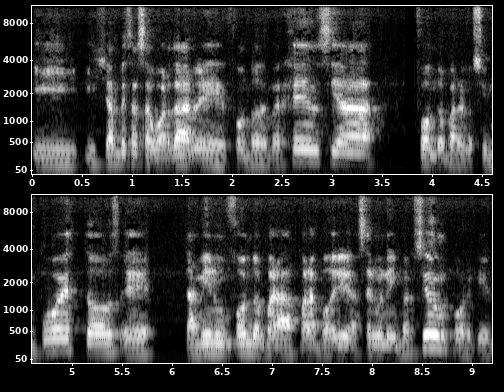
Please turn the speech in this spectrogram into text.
y, ya empiezas a guardar eh, fondo de emergencia, fondo para los impuestos, eh, también un fondo para, para, poder hacer una inversión, porque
